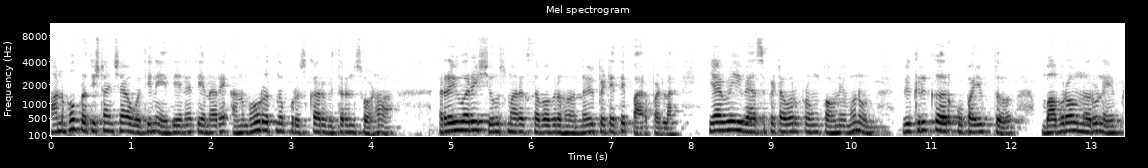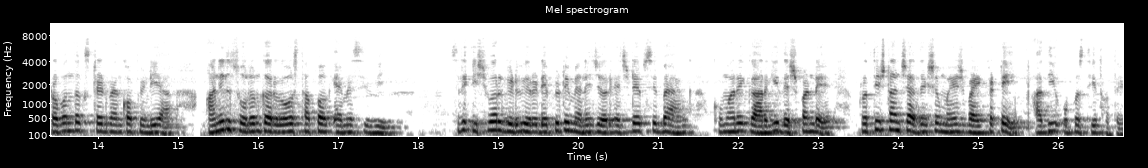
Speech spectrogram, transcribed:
अनुभव प्रतिष्ठानच्या वतीने देण्यात येणारे अनुभवरत्न पुरस्कार वितरण सोहळा रविवारी शिवस्मारक सभागृह नवी पेठ येथे पार पडला. यावेळी व्यासपीठावर प्रमुख पाहुणे म्हणून विक्रीकर उपायुक्त बाबुराव नरुणे प्रबंधक State Bank of India Anil Solankar व्यवस्थापक M S V Shri Ishwar Gidveer deputy manager H D F C bank कुमारी गार्गी देशपांडे प्रतिष्ठानचे अध्यक्ष महेश भाईकटे आदी उपस्थित होते.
